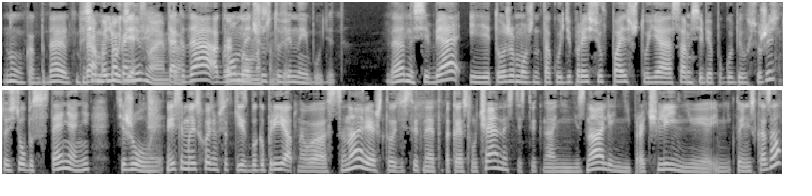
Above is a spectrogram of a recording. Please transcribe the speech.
ну, как бы, да, все да, мы, мы люди. не знаем, Тогда да, огромное чувство вины будет да, на себя, и тоже можно такую депрессию впасть, что я сам себе погубил всю жизнь. То есть оба состояния, они тяжелые. Если мы исходим все-таки из благоприятного сценария, что действительно это такая случайность, действительно они не знали, не прочли, не, им никто не сказал,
